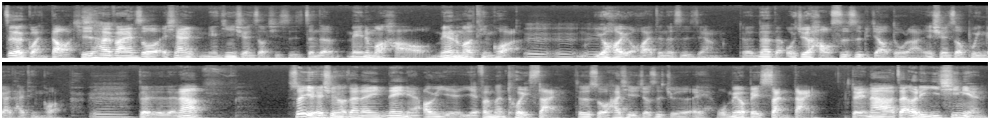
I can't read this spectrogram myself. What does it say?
这个管道，其实他会发现说，哎，现在年轻选手其实真的没那么好，没有那么听话了。嗯嗯嗯，有好有坏，真的是这样。对，那我觉得好事是比较多啦，因为选手不应该太听话。嗯，对对对，那所以有些选手在那那一年奥运也也纷纷退赛，就是说他其实就是觉得，哎，我没有被善待。对，那在二零一七年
